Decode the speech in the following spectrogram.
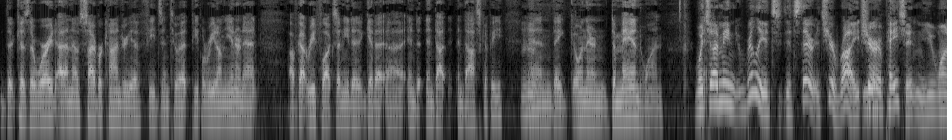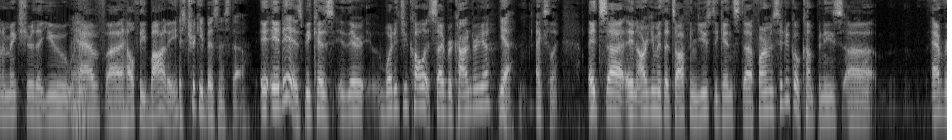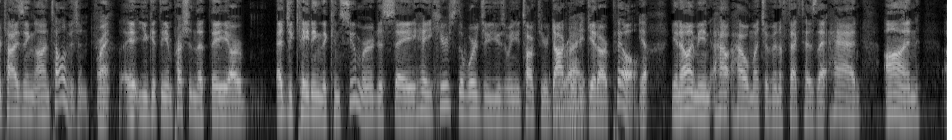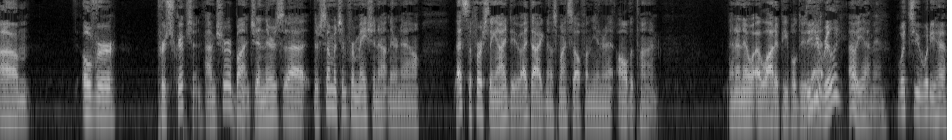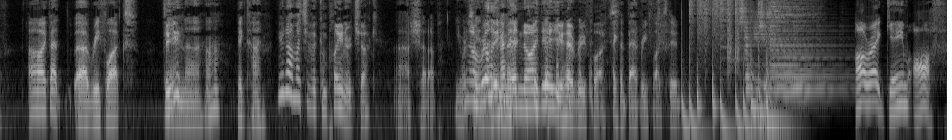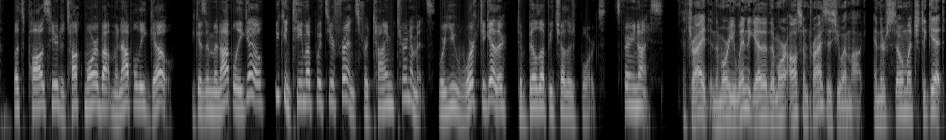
because they're worried. I know cyberchondria feeds into it. People read on the internet. I've got reflux. I need to get a uh, end- endo- endoscopy, Mm-hmm. and they go in there and demand one. Which I mean, really, it's it's there. It's your right. Sure. You're a patient, and you want to make sure that you Yeah. have a healthy body. It's tricky business, though. It, it is because there. What did you call it? Cyberchondria. Yeah, Excellent. It's uh, an argument that's often used against uh, pharmaceutical companies uh, advertising on television. Right. It, you get the impression that they are educating the consumer to say, "Hey, here's the words you use when you talk to your doctor to get our pill." Yep. You know, I mean, how how much of an effect has that had on um, over prescription? I'm sure a bunch. And there's uh, there's so much information out there now. That's the first thing I do. I diagnose myself on the internet all the time. And I know a lot of people do, that. Do that. you really? Oh yeah, man. What you what do you have? Oh, I've got uh, reflux. Do you? Uh huh. Big time. You're not much of a complainer, Chuck. Oh, shut up. You weren't No, saying really, that I a had no idea you had reflux. I got bad reflux, dude. All right, game off. Let's pause here to talk more about Monopoly Go. Because in Monopoly Go, you can team up with your friends for timed tournaments where you work together to build up each other's boards. It's very nice. That's right. And the more you win together, the more awesome prizes you unlock. And there's so much to get.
